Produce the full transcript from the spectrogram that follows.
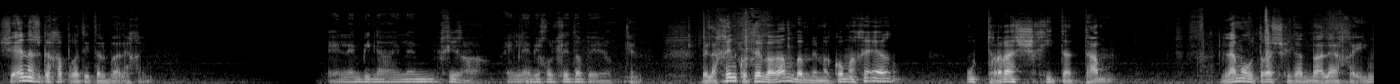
שאין השגחה פרטית על בעלי חיים. אין להם בינה, אין להם בחירה, אין להם יכולת לדבר. כן. ולכן כותב הרמב"ם במקום אחר, הותרה שחיטתם. למה הותרה שחיטת בעלי החיים?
